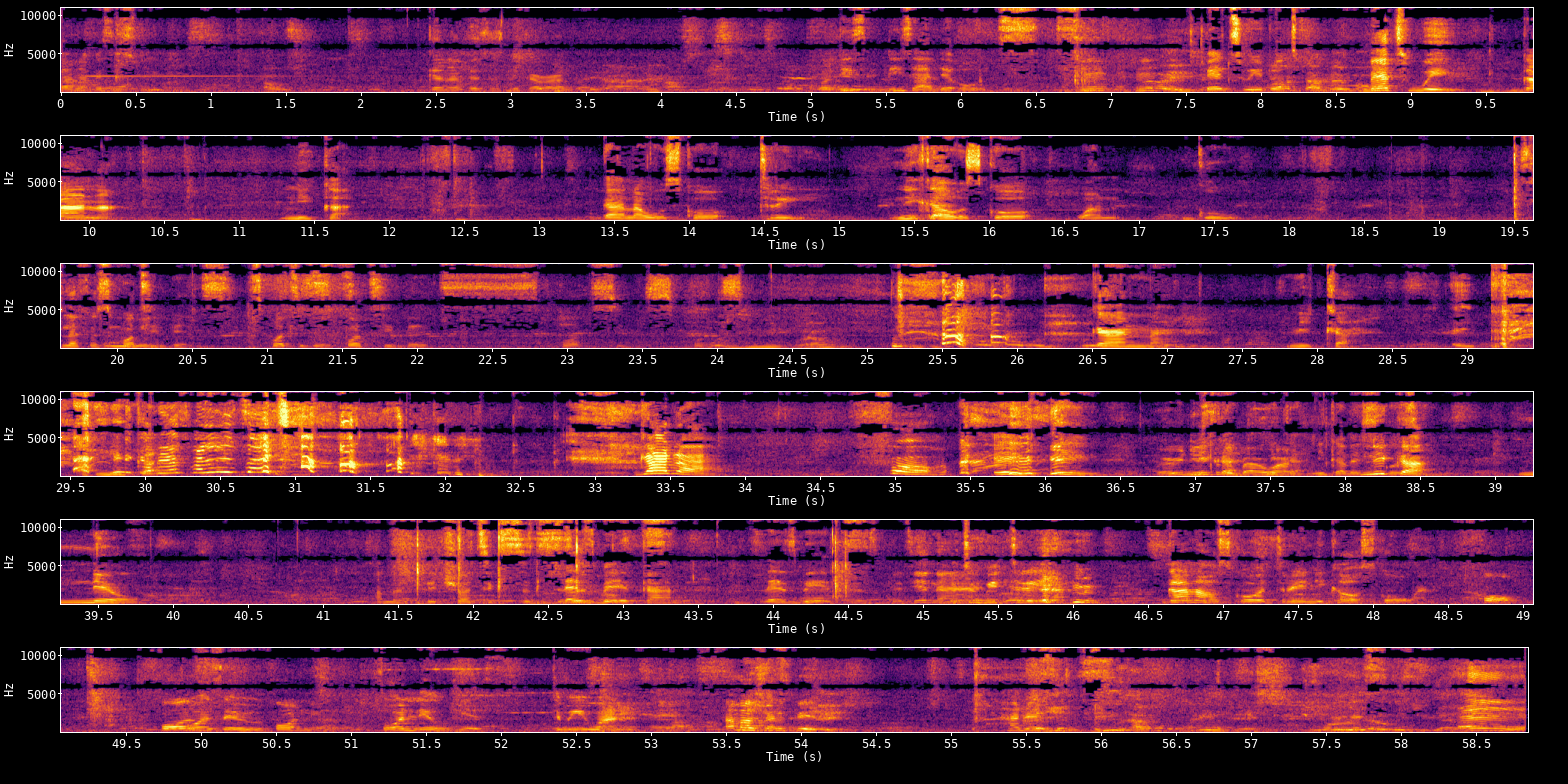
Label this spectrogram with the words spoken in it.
Ghana versus who? Ghana versus Nicaragua. But these these are the odds. Betway.com. Betway. Ghana. Nika. Ghana will score three. Nika will score one goal. It's left with sporty Win. bets. Sporty bet. Sporty bets. Sporty. Sporty. Ghana. Nika. Hey. Nika. Ghana. Four. hey, hey. We're reducing Nika, it by one. Nika versus Nika. Nil. I'm a patriotic citizen. Let's of bet. Ghana. Let's bet. But, you know, It will be three. Ghana will score three. Nika will score one. four. Four. Four zero. Four nil. Four nil. Yes. Three one. How much will you pay? Hundred. Do you have green dress? Tomorrow, you help me to get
